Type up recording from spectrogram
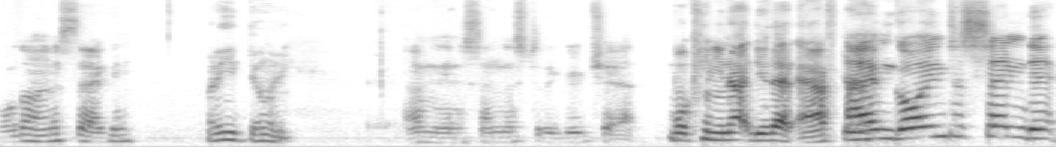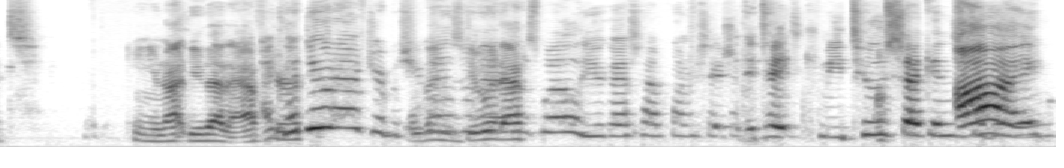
hold on a second. What are you doing? I'm gonna send this to the group chat. Well, can you not do that after? I'm going to send it. Can you not do that after? I after? could do it after, but you Well, guys do it it af- as well. You guys have conversation. It takes me two seconds. To I do.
